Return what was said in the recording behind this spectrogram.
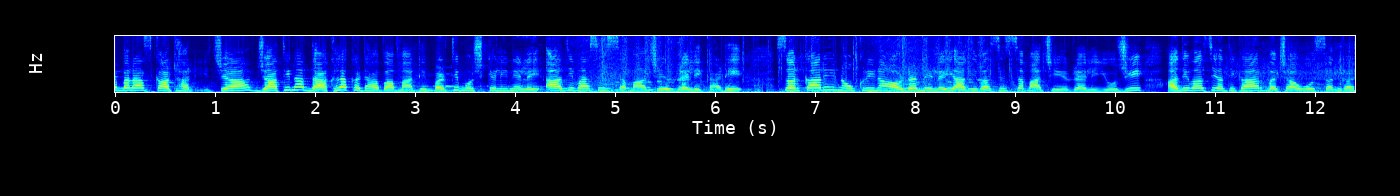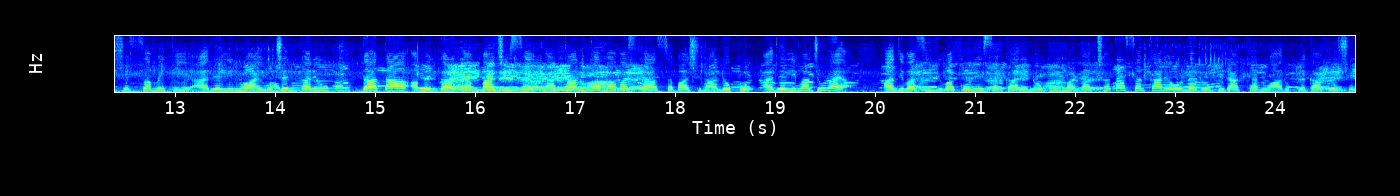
છે બનાસકાંઠાની, જ્યાં જાતિના દાખલા કઢાવવા માટે પડતી મુશ્કેલીને લઈ આદિવાસી સમાજે રેલી કાઢી. સરકારી નોકરીના ઓર્ડરને લઈ આદિવાસી સમાજે રેલી યોજી. આદિવાસી અધિકાર બચાવો સંઘર્ષ સમિતિએ આ રેલીનું આયોજન કર્યું. દાતા અમીરગઢ, અંબાજી સહિતના તાલુકામાં વસતા સમાજના લોકો આ રેલીમાં જોડાયા. આદિવાસી યુવકોને સરકારી નોકરી મળવા છતાં સરકારે ઓર્ડર રોકી રાખ્યાનો આરોપ લગાવ્યો છે.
